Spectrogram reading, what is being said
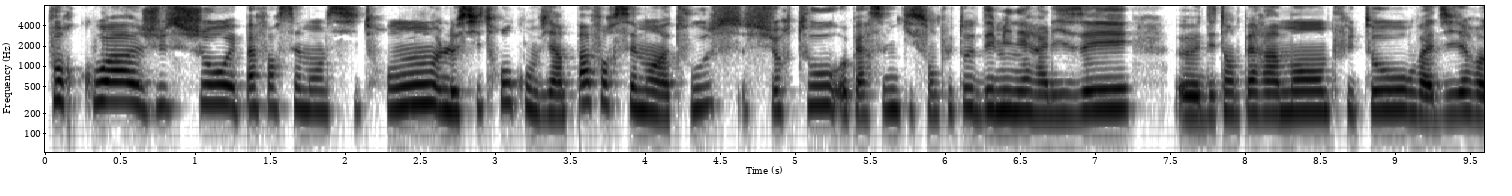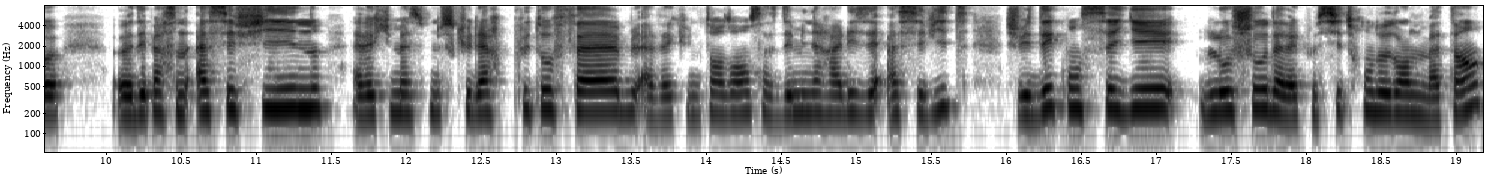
Pourquoi juste chaud et pas forcément le citron? Le citron convient pas forcément à tous, surtout aux personnes qui sont plutôt déminéralisées, euh, des tempéraments plutôt, on va dire, euh, euh, des personnes assez fines, avec une masse musculaire plutôt faible, avec une tendance à se déminéraliser assez vite. Je vais déconseiller l'eau chaude avec le citron dedans le matin.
